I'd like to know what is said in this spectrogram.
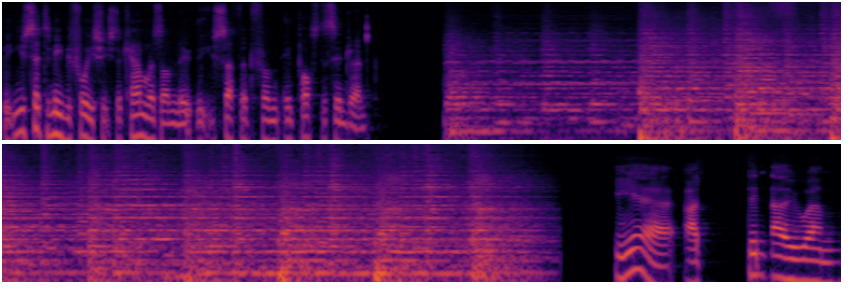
But you said to me before you switched the cameras on, Luke, that you suffered from imposter syndrome. Yeah, I didn't know um,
